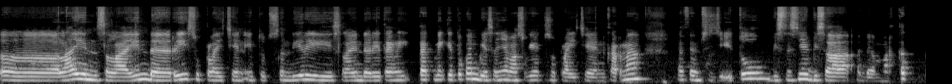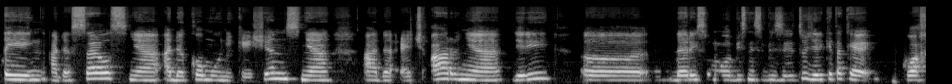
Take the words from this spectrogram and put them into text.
uh, lain selain dari supply chain itu sendiri. Selain dari teknik teknik itu kan biasanya masuknya ke supply chain karena FMCG itu bisnisnya bisa ada marketing, ada sales-nya, ada communications-nya, ada HR-nya. Jadi uh, dari semua bisnis-bisnis itu jadi kita kayak wah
